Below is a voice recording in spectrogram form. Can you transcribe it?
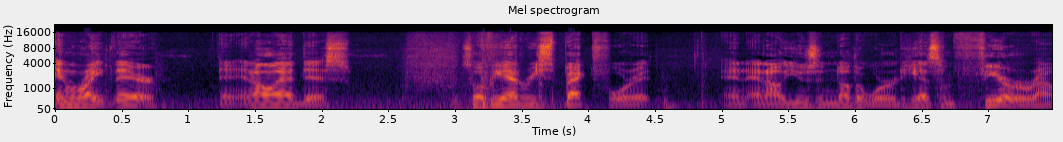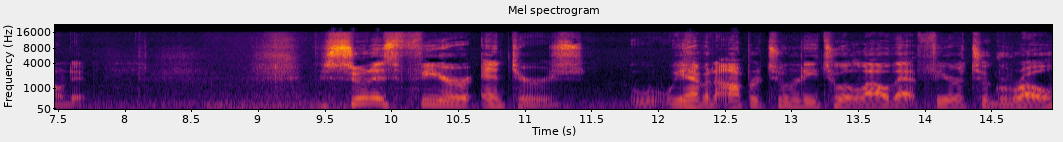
And right there, and, and I'll add this. So if he had respect for it, and, and I'll use another word, he had some fear around it as soon as fear enters, we have an opportunity to allow that fear to grow,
